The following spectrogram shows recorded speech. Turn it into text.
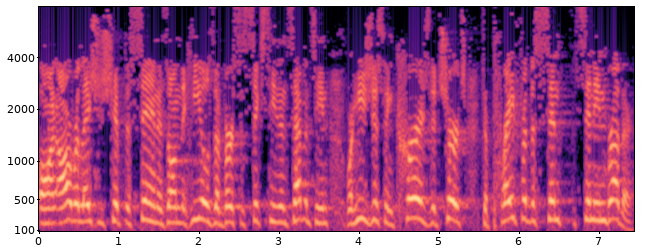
on our relationship to sin is on the heels of verses 16 and 17, where he's just encouraged the church to pray for the sin, sinning brother.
